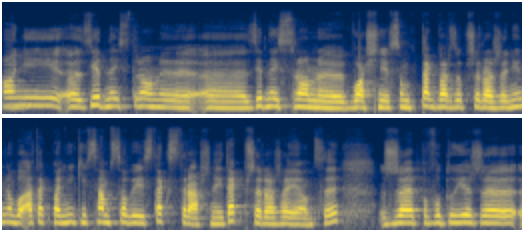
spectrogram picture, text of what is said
Oni e, z jednej strony, e, z jednej strony właśnie są tak bardzo przerażeni, no bo atak paniki sam w sobie jest tak straszny i tak przerażający, że powoduje, że,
